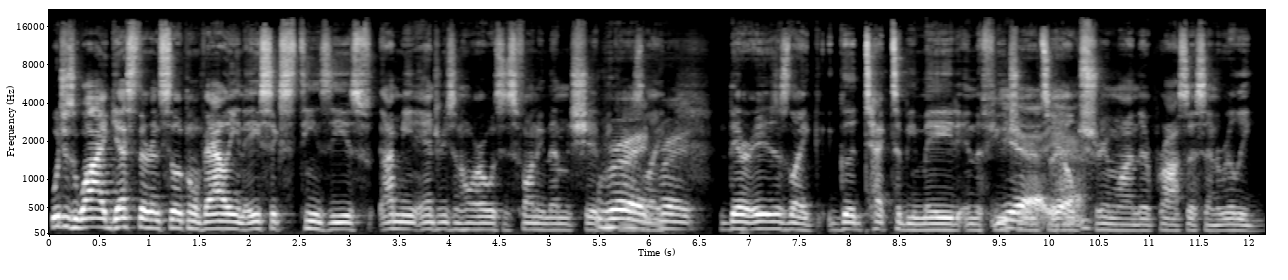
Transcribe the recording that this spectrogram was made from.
which is why I guess they're in Silicon Valley and A16Z is I mean Andreessen Horowitz is funding them and shit because right, like right. there is like good tech to be made in the future Yeah, to yeah. help streamline their process and really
